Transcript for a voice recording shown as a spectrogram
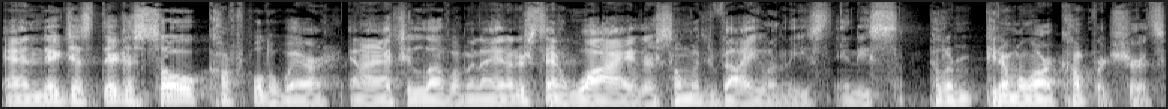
and they're just they're just so comfortable to wear and I actually love them and I understand why there's so much value in these in these Peter, Peter Millar comfort shirts,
